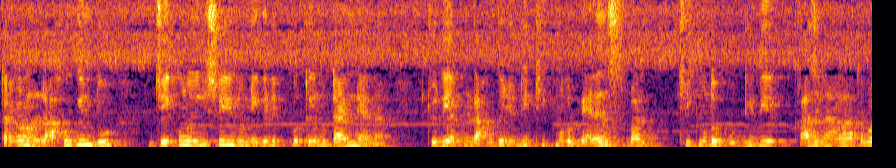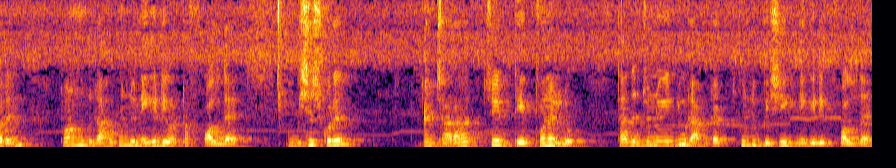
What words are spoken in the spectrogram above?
তার কারণ রাহু কিন্তু যে কোনো জিনিসে কিন্তু নেগেটিভ করতে কিন্তু টাইম নেয় না। যদি আপনি রাহুকে যদি ঠিকমতো ব্যালেন্স বা ঠিকমতো বুদ্ধি দিয়ে কাজে না লাগাতে পারেন, তখন কিন্তু রাহু কিন্তু নেগেটিভ একটা ফল দেয়। বিশেষ করে যারা হচ্ছে দেবগণের লোক তাদের জন্য কিন্তু রাহুটা একটু কিন্তু বেশি নেগেটিভ ফল দেয়।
